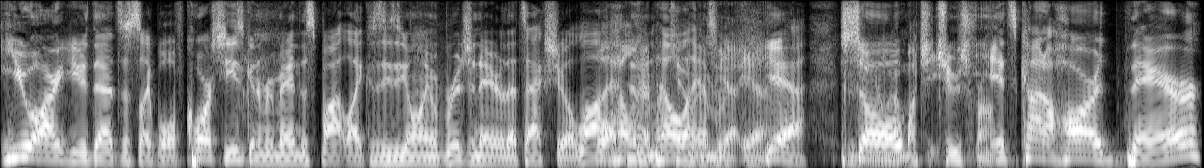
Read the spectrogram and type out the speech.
you argued that it's just like, well, of course he's going to remain in the spotlight because he's the only originator that's actually alive. Well, Hellhammer too Hellhammer. yeah, yeah. yeah. So much to choose from. It's kind of hard there.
